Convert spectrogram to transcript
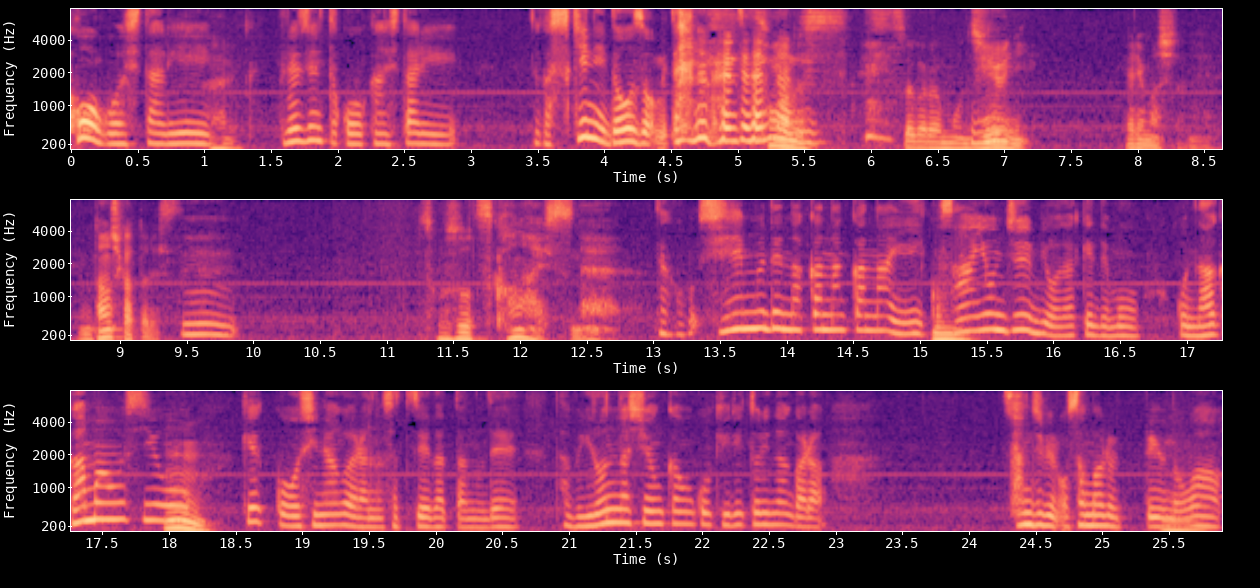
交互したり、はい、プレゼント交換したりなんか好きにどうぞみたいな感じだったんです。だからもう自由にやりましたね。ね楽しかったです。うん想像つかないですね。だから CM でなかなかないこう3 4 0秒だけでもこう長回しを結構しながらの撮影だったので、多分いろんな瞬間をこう切り取りながら30秒に収まるっていうのは、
